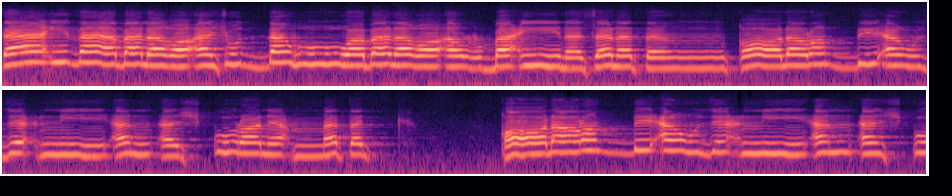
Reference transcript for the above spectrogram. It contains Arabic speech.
حتى إذا بلغ أشده وبلغ أربعين سنة قال رب أوزعني أن أشكر نعمتك قال رب أوزعني أن أشكر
